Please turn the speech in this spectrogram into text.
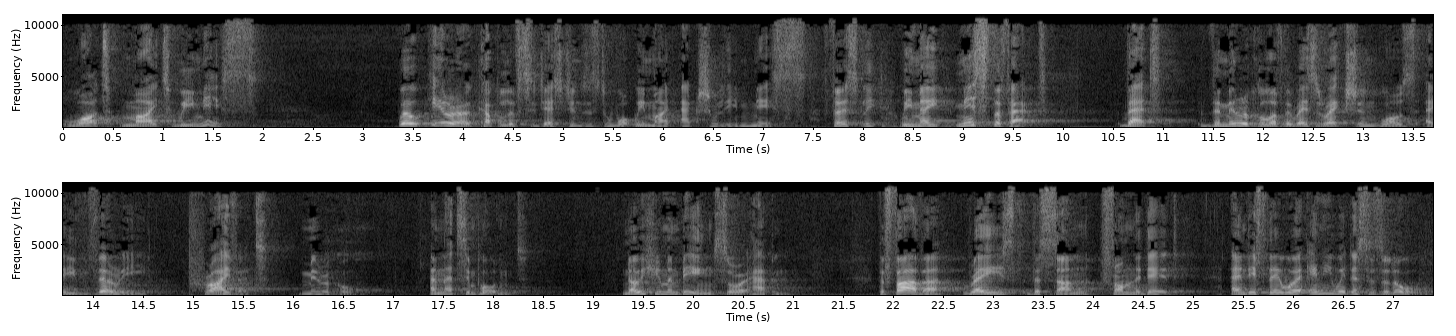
what might we miss? Well, here are a couple of suggestions as to what we might actually miss. Firstly, we may miss the fact that the miracle of the resurrection was a very private miracle. And that's important. No human being saw it happen. The Father raised the Son from the dead, and if there were any witnesses at all,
